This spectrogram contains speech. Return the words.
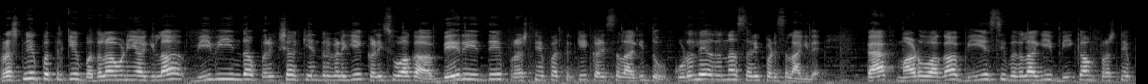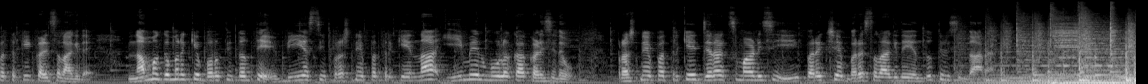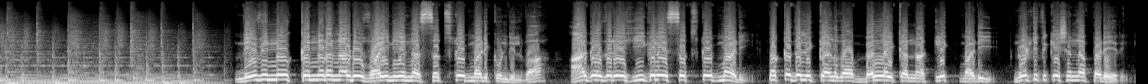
ಪ್ರಶ್ನೆ ಪತ್ರಿಕೆ ಬದಲಾವಣೆಯಾಗಿಲ್ಲ ವಿವಿಯಿಂದ ಪರೀಕ್ಷಾ ಕೇಂದ್ರಗಳಿಗೆ ಕಳಿಸುವಾಗ ಬೇರೆಯದ್ದೇ ಪ್ರಶ್ನೆ ಪತ್ರಿಕೆ ಕಳಿಸಲಾಗಿದ್ದು, ಕೂಡಲೇ ಅದನ್ನು ಸರಿಪಡಿಸಲಾಗಿದೆ. ಪ್ಯಾಕ್ ಮಾಡುವಾಗ ಬಿಎಸ್ಸಿ ಬದಲಾಗಿ ಬಿಕಾಂ ಪ್ರಶ್ನೆ ಪತ್ರಿಕೆ ಕಳಿಸಲಾಗಿದೆ. ನಮ್ಮ ಗಮನಕ್ಕೆ ಬರುತ್ತಿದ್ದಂತೆ ಬಿಎಸ್ಸಿ ಪ್ರಶ್ನೆ ಪತ್ರಿಕೆಯನ್ನು ಇಮೇಲ್ ಮೂಲಕ ಕಳಿಸಿದೆವು. ಪ್ರಶ್ನೆ ಪತ್ರಿಕೆ ಜೆರಾಕ್ಸ್ ಮಾಡಿಸಿ ಪರೀಕ್ಷೆ ಬರೆಸಲಾಗಿದೆ ಎಂದು ತಿಳಿಸಿದ್ದಾರೆ. ನೀವಿನ್ನೂ ಕನ್ನಡ ನಾಡು ವಾಹಿನಿಯನ್ನ ಸಬ್ಸ್ಕ್ರೈಬ್ ಮಾಡಿಕೊಂಡಿಲ್ವಾ? ಹಾಗಾದರೆ ಈಗಲೇ ಸಬ್ಸ್ಕ್ರೈಬ್ ಮಾಡಿ, ಪಕ್ಕದಲ್ಲಿ ಕಾಣುವ ಬೆಲ್ ಐಕನ್ನ ಕ್ಲಿಕ್ ಮಾಡಿ ನೋಟಿಫಿಕೇಶನ್ನ ಪಡೆಯಿರಿ.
